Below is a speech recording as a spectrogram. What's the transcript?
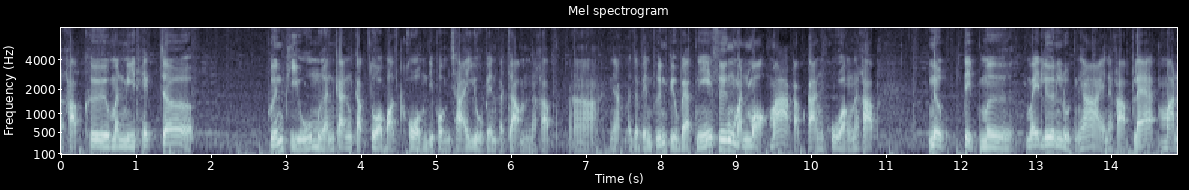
นะครับ คือมันมี texture พื้นผิวเหมือนกันกับตัวบอดโคมที่ผมใช้อยู่เป็นประจำนะครับอ่าเนี่ยมันจะเป็นพื้นผิวแบบนี้ซึ่งมันเหมาะมากกับการควงนะครับหนึบติดมือไม่ลื่นหลุดง่ายนะครับ และมัน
